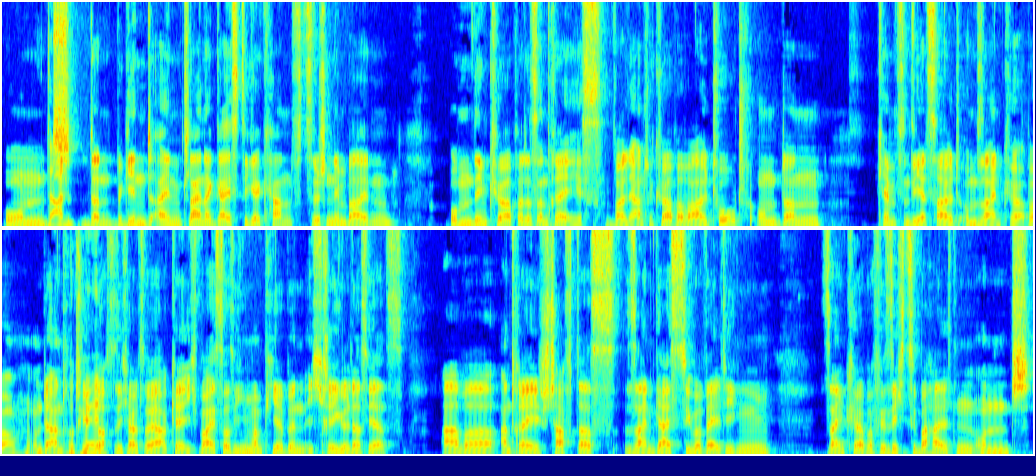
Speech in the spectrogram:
und Dann? dann beginnt ein kleiner geistiger Kampf zwischen den beiden um den Körper des Andreas, weil der andere Körper war halt tot und dann kämpfen sie jetzt halt um seinen Körper. Und der andere Okay. Typ dachte sich halt so, ja, okay, ich weiß, dass ich ein Vampir bin, ich regel das jetzt. Aber Andrei schafft das, seinen Geist zu überwältigen, seinen Körper für sich zu behalten und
